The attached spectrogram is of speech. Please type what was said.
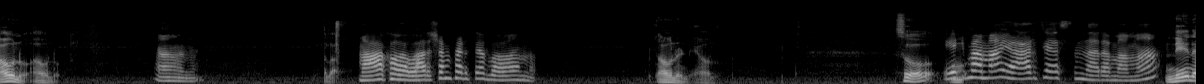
అవును అవును. అవును. అలా. మాకు వర్షం పడితే బాగుంది అవునండి అవును. సో యాడ్ చేస్తున్నారా మామ? నేను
